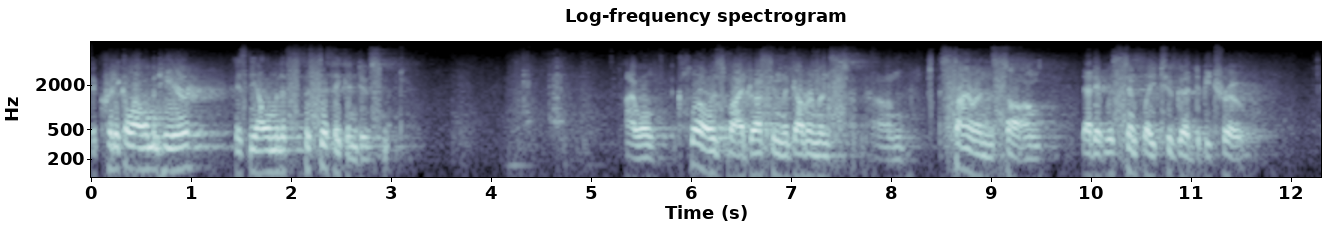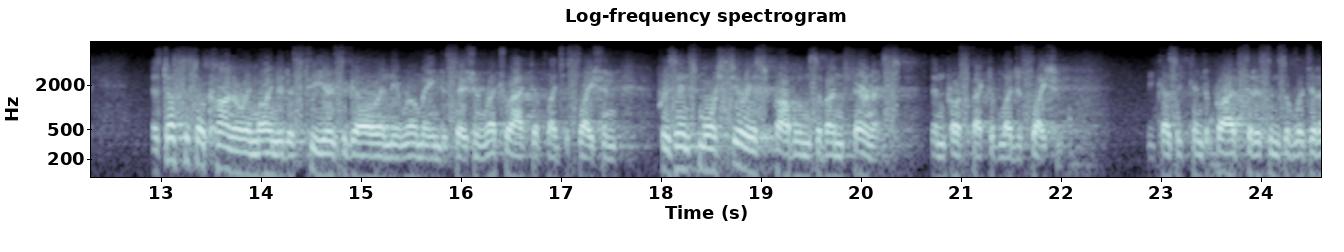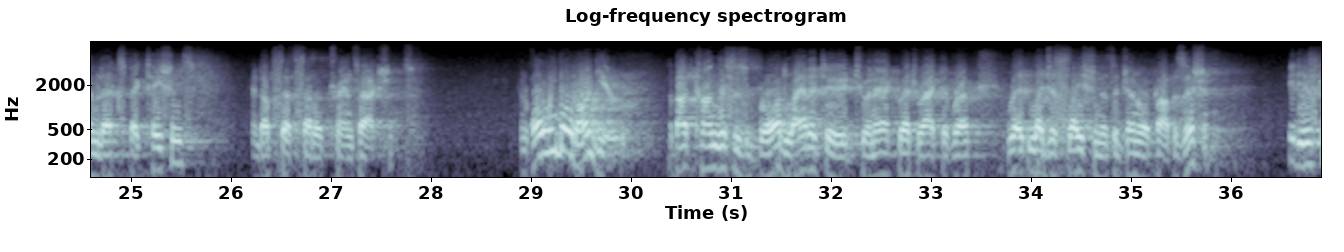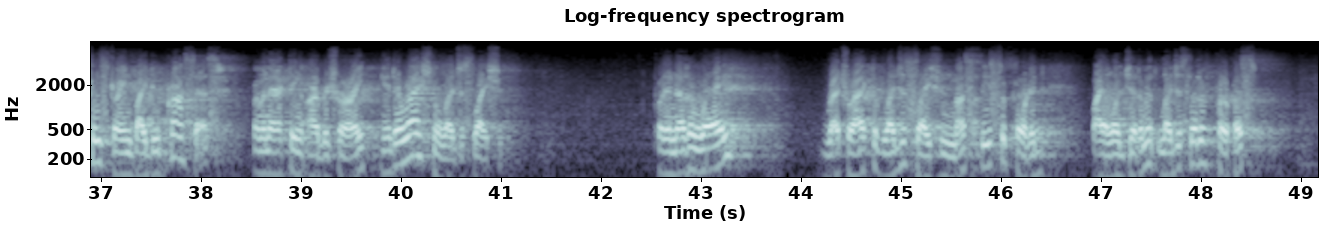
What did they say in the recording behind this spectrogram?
The critical element here is the element of specific inducement. I will close by addressing the government's um, siren song that it was simply too good to be true. As Justice O'Connor reminded us two years ago in the Romein decision, retroactive legislation presents more serious problems of unfairness than prospective legislation because it can deprive citizens of legitimate expectations and upset settled transactions. And while we don't argue about Congress's broad latitude to enact retroactive re- legislation as a general proposition, it is constrained by due process from enacting arbitrary and irrational legislation. Put another way, retroactive legislation must be supported by a legitimate legislative purpose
